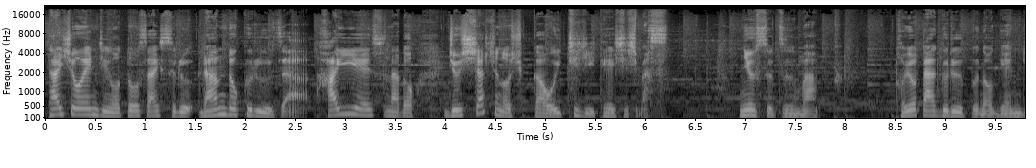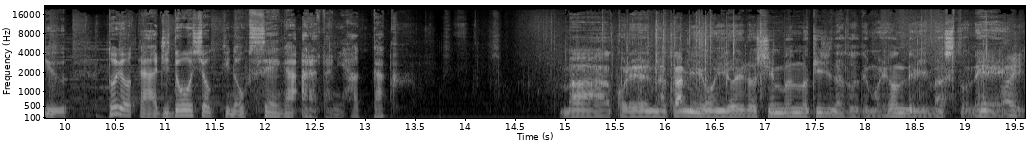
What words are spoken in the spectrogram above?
対象エンジンを搭載するランドクルーザーハイエースなど10車種の出荷を一時停止します。ニュースズームアップ。トヨタグループの源流トヨタ自動食器の不正が新たに発覚。まあこれ中身をいろいろ新聞の記事などでも読んでみますとね、はい、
